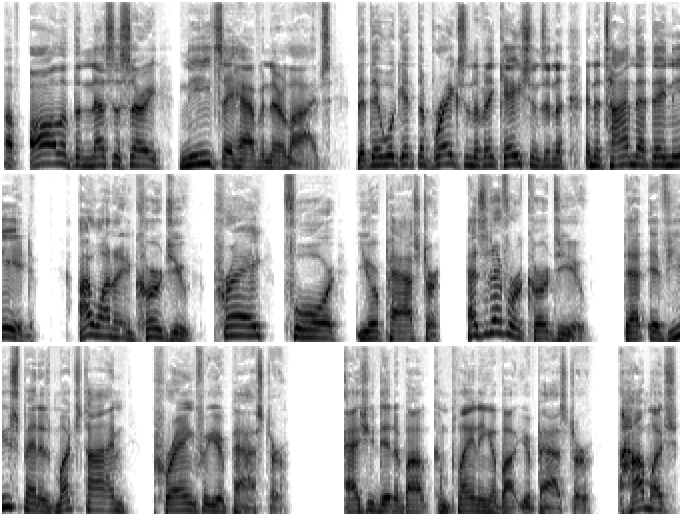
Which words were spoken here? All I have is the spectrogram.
of all of the necessary needs they have in their lives, that they will get the breaks and the vacations and the, and the time that they need. I want to encourage you pray for your pastor. Has it ever occurred to you that if you spend as much time praying for your pastor, as you did about complaining about your pastor, how much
